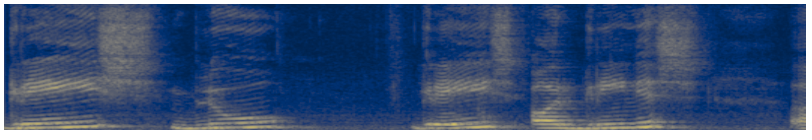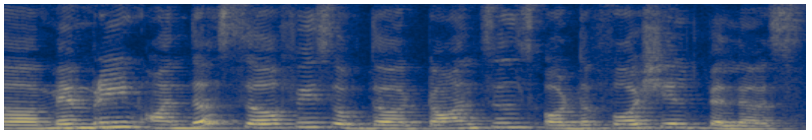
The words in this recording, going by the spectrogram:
grayish blue grayish or greenish uh, membrane on the surface of the tonsils or the faucial pillars.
